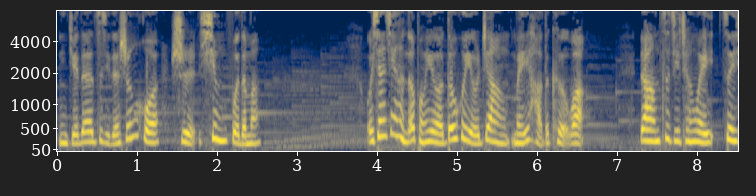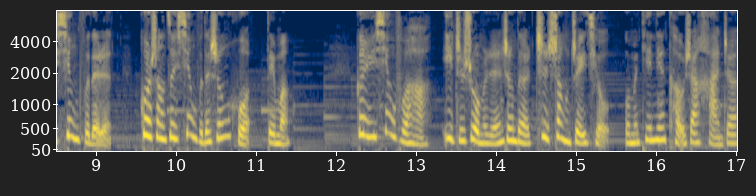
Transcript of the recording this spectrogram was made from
你觉得自己的生活是幸福的吗？我相信很多朋友都会有这样美好的渴望，让自己成为最幸福的人，过上最幸福的生活，对吗？关于幸福哈，一直是我们人生的至上追求。我们天天口上喊着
